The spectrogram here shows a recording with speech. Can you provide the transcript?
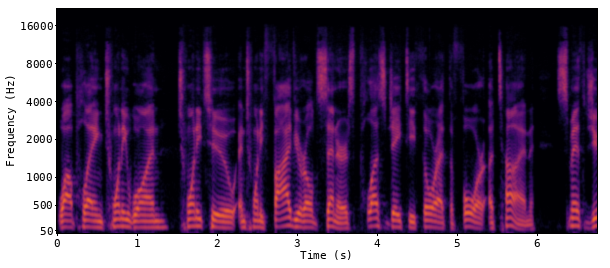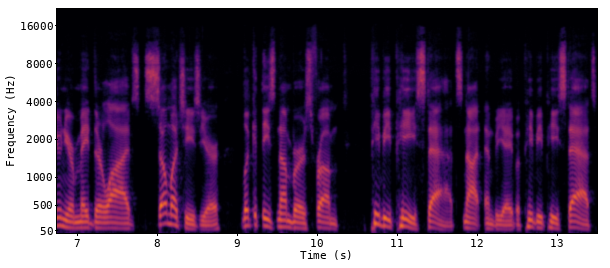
while playing 21, 22, and 25 year old centers, plus JT Thor at the four, a ton. Smith Jr. made their lives so much easier. Look at these numbers from PBP stats, not NBA, but PBP stats.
